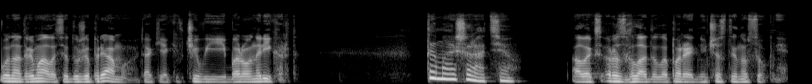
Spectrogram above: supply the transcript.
Вона трималася дуже прямо, так як вчив її барон Рікард. Ти маєш рацію. Алекс розгладила передню частину сукні.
